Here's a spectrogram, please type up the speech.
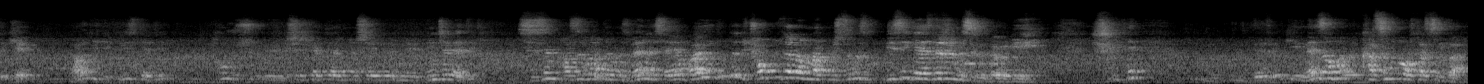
Dedi ki, ya dedi biz dedi tur şirketlerinin şeylerini inceledik. Sizin hazırladığınız Venese'ye bayıldım dedi. Çok güzel anlatmışsınız. Bizi gezdirir misiniz bölgeyi? Şimdi dedim ki ne zaman? Kasım'ın ortasında.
